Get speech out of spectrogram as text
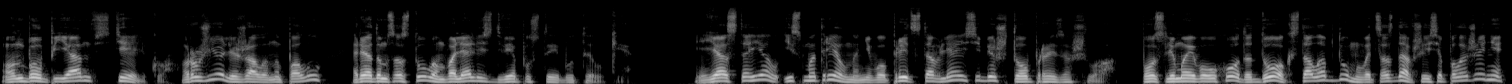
Он был пьян в стельку. Ружье лежало на полу, рядом со стулом валялись две пустые бутылки. Я стоял и смотрел на него, представляя себе, что произошло. После моего ухода док стал обдумывать создавшееся положение,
